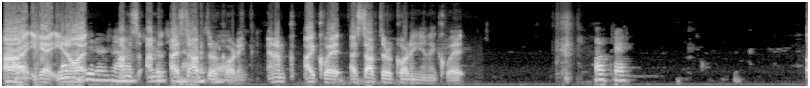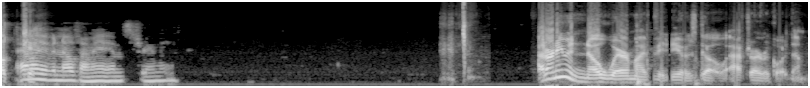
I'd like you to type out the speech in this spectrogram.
All right, yeah. You know what? I'm. I'm. I stopped the well. recording, and I'm. I quit. I stopped the recording and I quit. Okay. I don't even know if I am streaming. I don't even know where my videos go after I record them.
